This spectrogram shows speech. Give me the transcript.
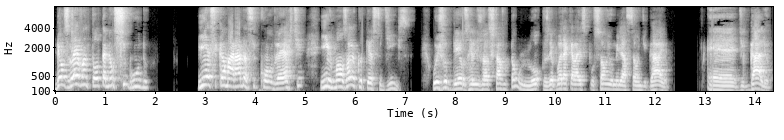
Deus levantou também um segundo. E esse camarada se converte. E irmãos, olha o que o texto diz. Os judeus religiosos estavam tão loucos depois daquela expulsão e humilhação de Gaio, é, de Galho,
